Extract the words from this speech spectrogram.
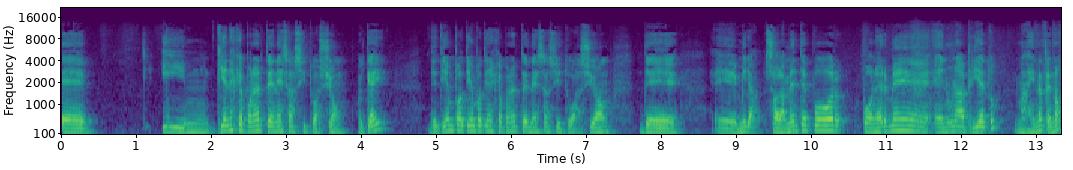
Eh, y mm, tienes que ponerte en esa situación, ¿ok? De tiempo a tiempo tienes que ponerte en esa situación de, eh, mira, solamente por ponerme en un aprieto, imagínate, ¿no?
